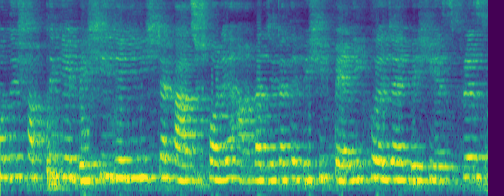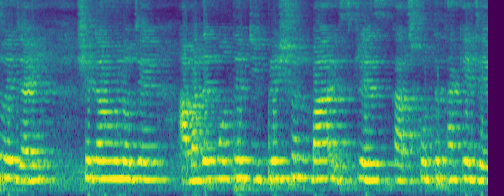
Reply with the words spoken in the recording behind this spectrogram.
মধ্যে সব থেকে বেশি যে জিনিসটা কাজ করে, আমরা যেটাতে বেশি প্যানিক হয়ে যাই, বেশি স্ট্রেস হয়ে যাই, সেটা হলো যে আমাদের মধ্যে ডিপ্রেশন বা স্ট্রেস কাজ করতে থাকে যে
